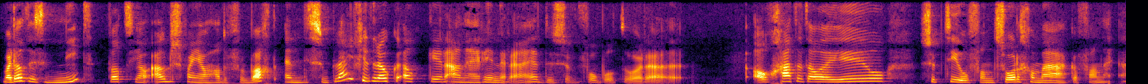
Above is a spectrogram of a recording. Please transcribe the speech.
Maar dat is niet wat jouw ouders van jou hadden verwacht. En ze blijf je er ook elke keer aan herinneren. Hè? Dus bijvoorbeeld door, uh, al gaat het al heel subtiel, van zorgen maken. Van uh,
